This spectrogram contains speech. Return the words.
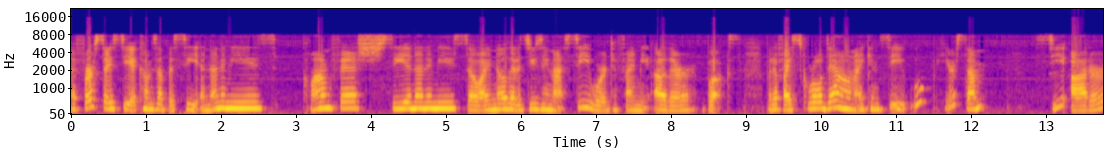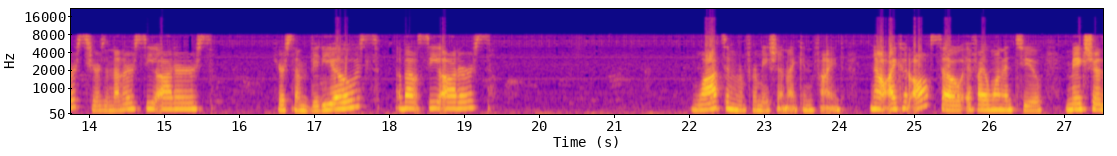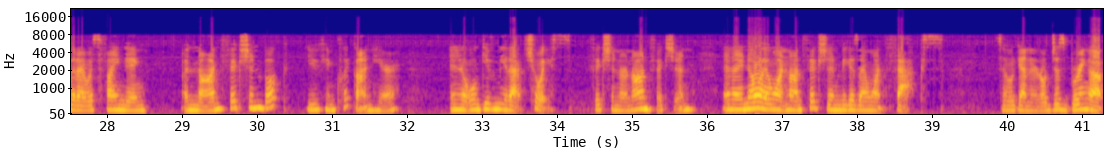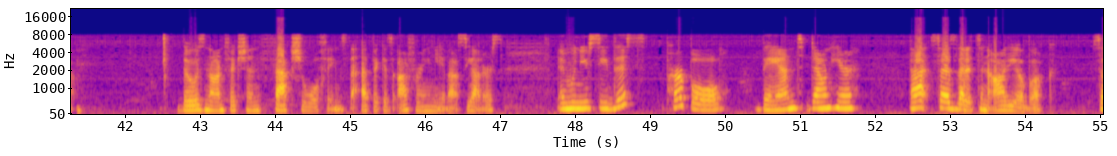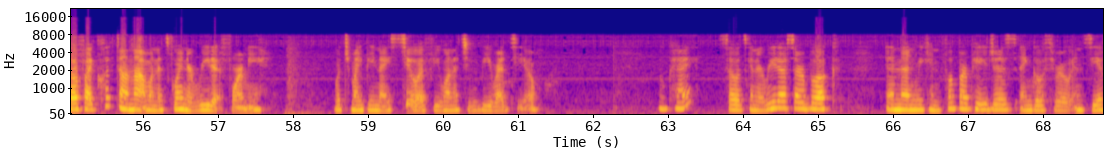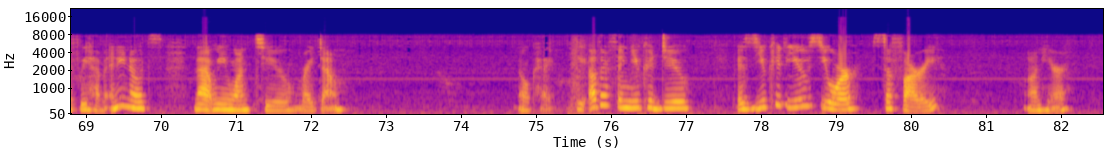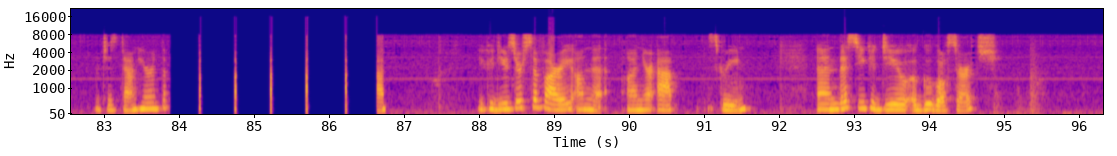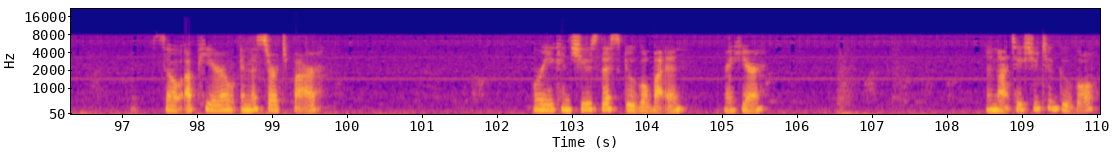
At first I see it comes up as sea anemones, clownfish, sea anemones, so I know that it's using that sea word to find me other books. But if I scroll down, I can see, oop, here's some sea otters. Here's another sea otters. Here's some videos about sea otters. Lots of information I can find. Now, I could also, if I wanted to, make sure that I was finding a nonfiction book. You can click on here and it will give me that choice, fiction or nonfiction. And I know I want nonfiction because I want facts. So again, it'll just bring up those nonfiction factual things that Epic is offering me about sea otters. And when you see this purple band down here, that says that it's an audiobook. So if I clicked on that one, it's going to read it for me, which might be nice too if you want it to be read to you. Okay, so it's going to read us our book and then we can flip our pages and go through and see if we have any notes that we want to write down. Okay, the other thing you could do is you could use your Safari on here, which is down here at the you could use your Safari on the on your app screen and this you could do a Google search. So up here in the search bar, or you can choose this Google button right here. And that takes you to Google.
